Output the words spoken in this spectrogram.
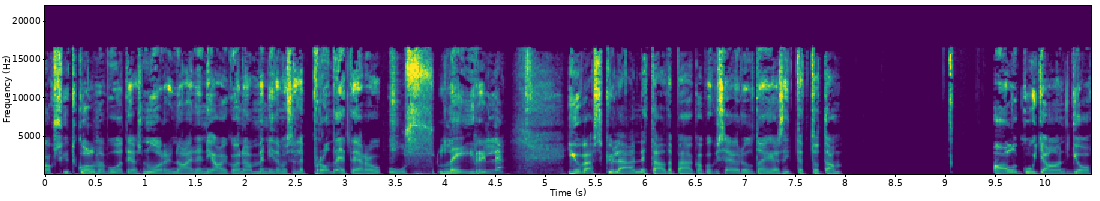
23-vuotias nuori nainen, niin aikoinaan meni tämmöiselle Prometheus-leirille Jyväskylään täältä pääkaupunkiseudulta. Ja sitten tota, alkujaan jo,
